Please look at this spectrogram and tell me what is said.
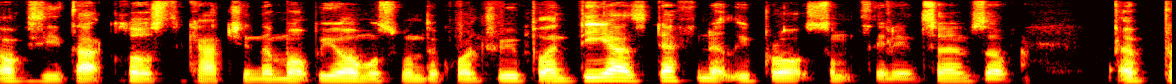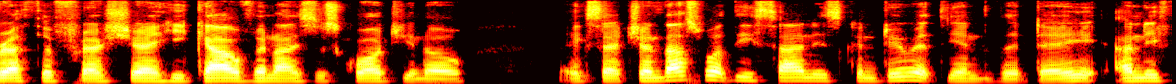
obviously that close to catching them up. We almost won the quadruple, and Diaz definitely brought something in terms of a breath of fresh air. He galvanized the squad, you know, etc. And that's what these signings can do at the end of the day. And if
